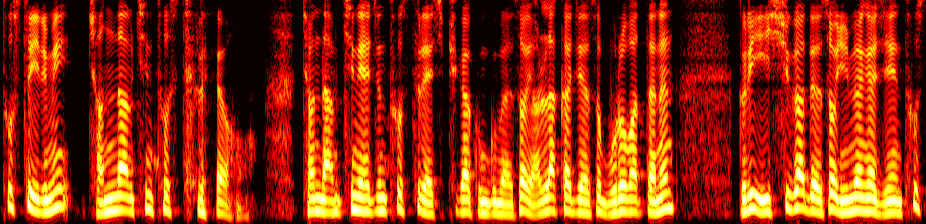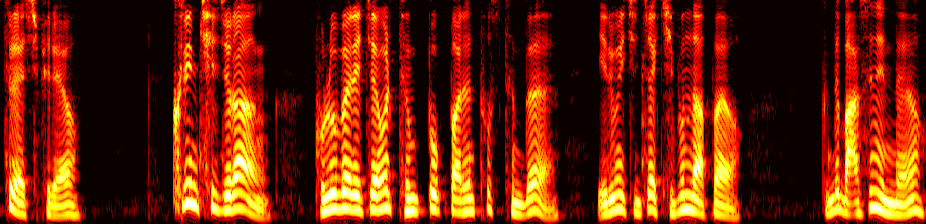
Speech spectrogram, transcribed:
토스트 이름이 전 남친 토스트래요. 전 남친이 해준 토스트 레시피가 궁금해서 연락까지 해서 물어봤다는 글이 이슈가 돼서 유명해진 토스트 레시피래요. 크림치즈랑 블루베리 잼을 듬뿍 바른 토스트인데 이름이 진짜 기분 나빠요. 근데 맛은 있네요.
